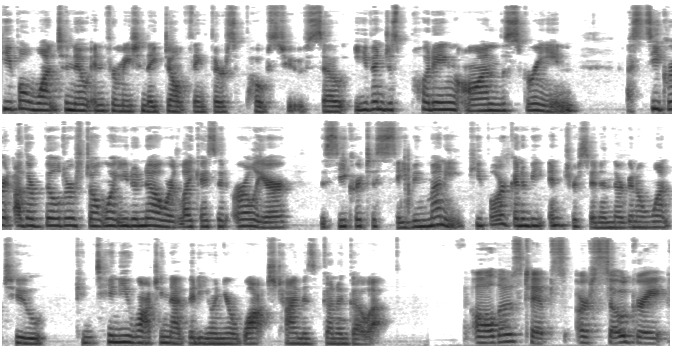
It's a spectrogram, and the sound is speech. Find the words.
people want to know information they don't think they're supposed to. So even just putting on the screen a secret other builders don't want you to know, or like I said earlier, the secret to saving money. People are going to be interested and they're going to want to continue watching that video, and your watch time is going to go up. All those tips are so great.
